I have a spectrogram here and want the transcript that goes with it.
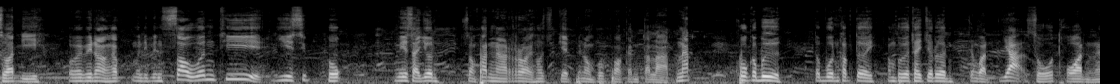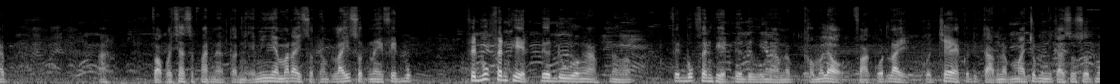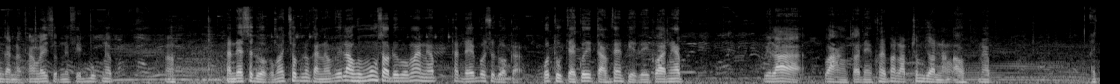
สวัสดีพ่อแม่พี่น้องครับวันนี้เป็นเสาร์วันที่ 26 เมษายน 2567 พี่น้องพบพอกันตลาดนัด โคกระบือตำบลคำเตยอำเภอไทยเจริญ จังหวัดยะโสธรนะครับอะฝากประชาสัมพันธ์นะตอนนี้มีเนี่ยมาไลฟ์สดนะไลฟ์สดใน Facebook Facebook แฟนเพจเดินดูงามนะครับ Facebook แฟนเพจเดินดูงามนะครับเขามาแล้วฝากกดไลค์กดแชร์กดติดตามนะมาชมบรรยากาศสดๆเหมือนกันนะทางไลฟ์สดใน Facebook นะครับอะท่านใดสะดวกก็มาชมด้วยกันนะเวลาหกโมงเสาร์โดยประมาณนะครับท่านใดบ่สะดวกก็กดถูกใจกดติดตามแฟนเพจเลยก่อนครับ เวลาว่างตอนไหนค่อยมารับชมย้อนหลังเอานะครับ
